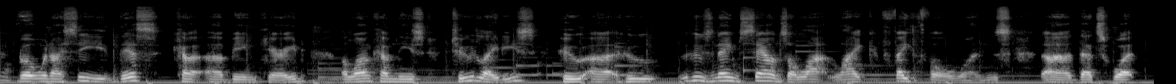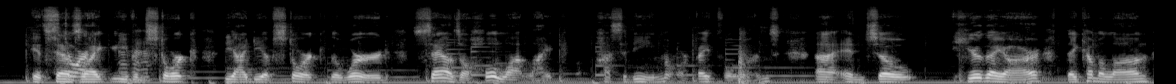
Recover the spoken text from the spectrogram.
Yes. But when I see this uh, being carried, along come these two ladies who uh, who whose name sounds a lot like faithful ones. Uh, that's what it sounds Stork, like. Even uh-huh. stork, the idea of stork, the word sounds a whole lot like Hasidim or faithful ones. Uh, and so here they are. They come along.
